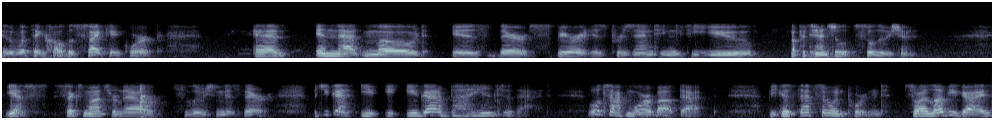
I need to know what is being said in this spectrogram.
what they call the psychic work. And in that mode, is their spirit is presenting to you a potential solution. Yes, six months from now, solution is there, but you got you you got to buy into that. We'll talk more about that because that's so important. So I love you guys.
